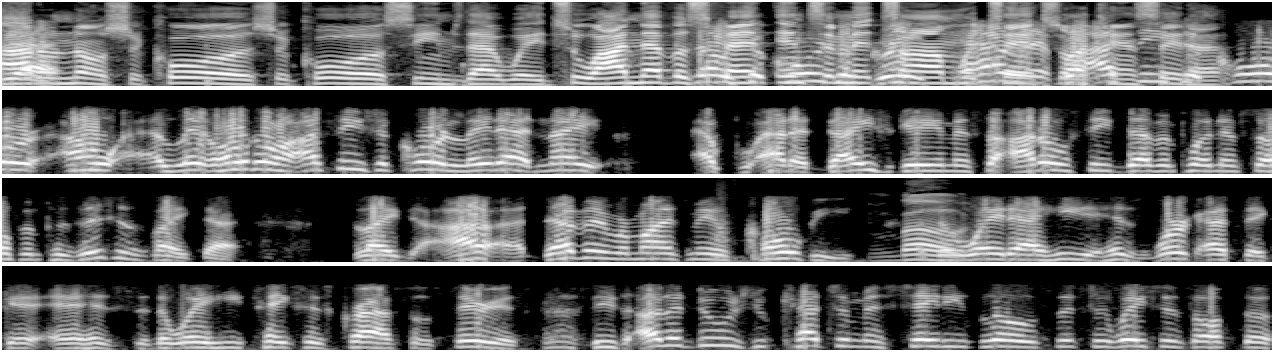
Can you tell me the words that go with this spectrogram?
I, I that. don't know. Shakur, Shakur seems that way too. I never No, spent Shakur's intimate time with talent, Tank, so I can't see say that. Shakur out, late, hold on, I see Shakur late at night at, at a dice game and stuff. I don't see Devin putting himself in positions like that. Like I, Devin reminds me of Kobe, the way that he his work ethic and- and his the way he takes his craft so serious. These other dudes, you catch them in shady little situations off the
